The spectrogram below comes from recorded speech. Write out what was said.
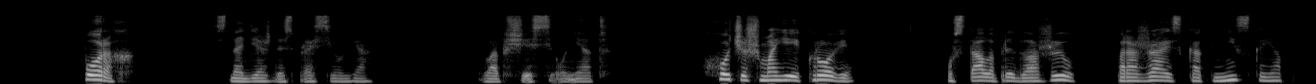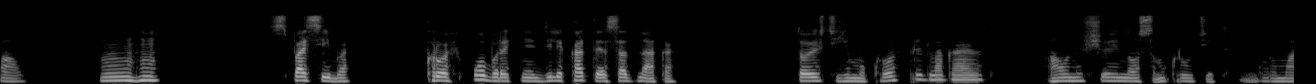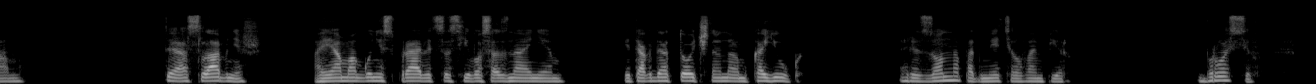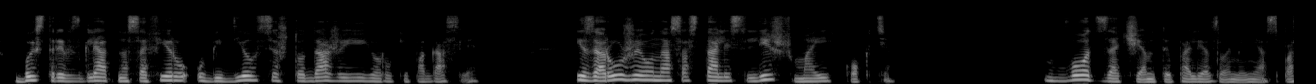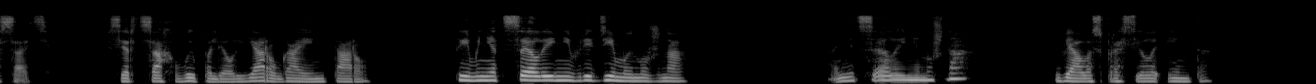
— Порох? — с надеждой спросил я. — Вообще сил нет, Хочешь моей крови? Устало предложил, поражаясь, как низко я пал. — Угу. — Спасибо. Кровь оборотня — деликатес, однако. То есть ему кровь предлагают, а он еще и носом крутит, гурман. Ты ослабнешь, а я могу не справиться с его сознанием, и тогда точно нам каюк, — резонно подметил вампир. Бросив быстрый взгляд на Сафиру, убедился, что даже ее руки погасли. Из оружия у нас остались лишь мои когти. «Вот зачем ты полезла меня спасать!» В сердцах выпалил я, ругая Интару. «Ты мне целой и невредимой нужна!» «А не целой не нужна?» — вяло спросила Инта.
